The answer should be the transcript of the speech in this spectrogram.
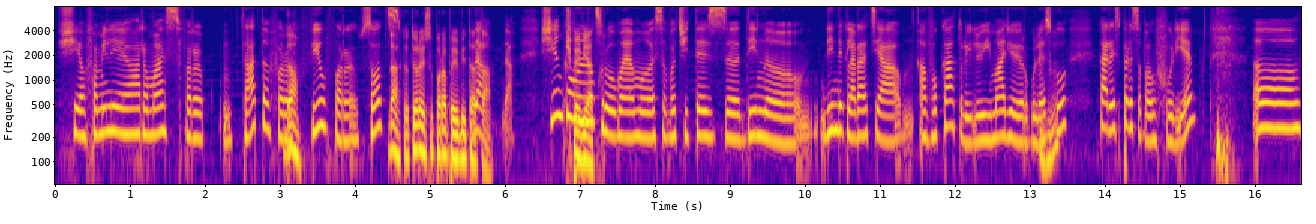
Și o familie a rămas fără tată, fără Da. fiu, fără soț. Da, că tu erai supărat pe iubita da, ta. Da. Și încă Și pe un viață. lucru mai am uh, să vă citez uh, din, uh, din declarația avocatului lui Mario Iorgulescu, Mhm. uh-huh. care sper să vă înfurie. Uh,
